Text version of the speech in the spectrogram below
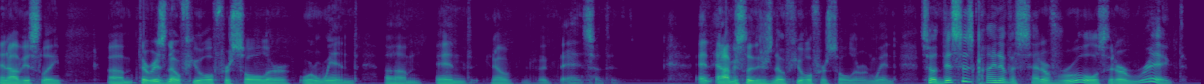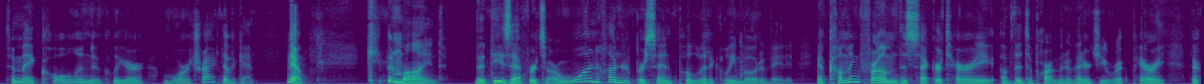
and obviously um, there is no fuel for solar or wind, um, and you know, and obviously there's no fuel for solar and wind. So this is kind of a set of rules that are rigged to make coal and nuclear more attractive again. Now, keep in mind that these efforts are 100% politically motivated. Now, coming from the Secretary of the Department of Energy, Rick Perry, they're,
